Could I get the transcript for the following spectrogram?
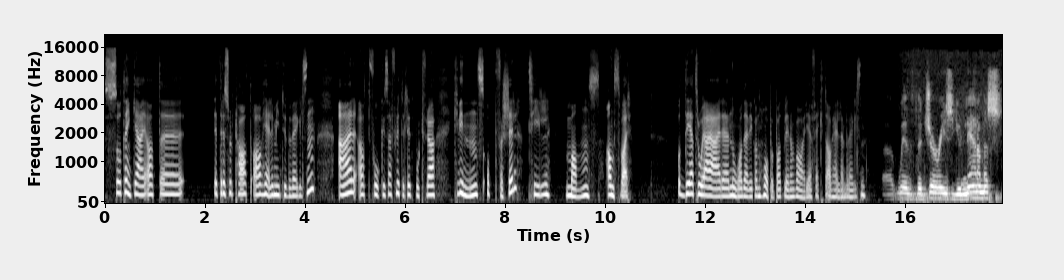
så tenker jeg at eh, et resultat av hele metoo-bevegelsen er at fokuset er flyttet litt bort fra kvinnens oppførsel til mannens ansvar. Og det tror jeg er eh, noe av det vi kan håpe på at blir en varig effekt av hele den bevegelsen. Uh, with the jury's unanimous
